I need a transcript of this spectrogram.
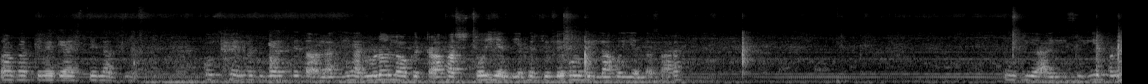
ਤਾਂ ਕਰਕੇ ਮੈਂ ਗੈਸ ਤੇ ਲੱਗ ਗਈ। ਉਸ ਫਿਰ ਮੈਂ ਗੈਸ ਤੇ ਤਾਂ ਲੱਗ ਗਈ। ਹਰਮਨ ਲੋਕੇਟਾ ਫਰਸ਼ ਤੋਂ ਜਾਂਦੀ ਹੈ ਫਿਰ ਚੁੱਲ੍ਹੇ ਕੋਲ ਗਿੱਲਾ ਹੋਈ ਜਾਂਦਾ ਸਾਰਾ। ਟੂਟੀ ਆਈ ਸੀਗੀ ਆਪਣੀ।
